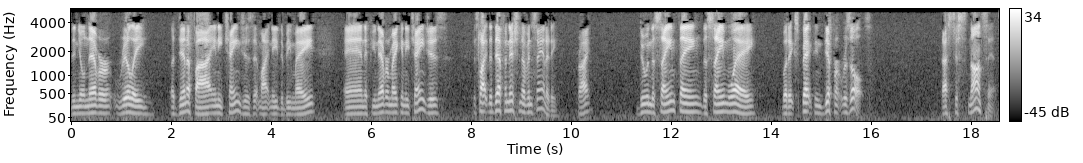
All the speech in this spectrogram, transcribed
then you'll never really identify any changes that might need to be made. And if you never make any changes, it's like the definition of insanity, right? Doing the same thing the same way, but expecting different results. That's just nonsense.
